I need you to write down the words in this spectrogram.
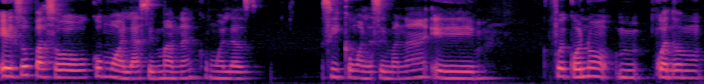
eso pasó como a la semana, como a las, sí, como a la semana, eh, fue cuando, mm, cuando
